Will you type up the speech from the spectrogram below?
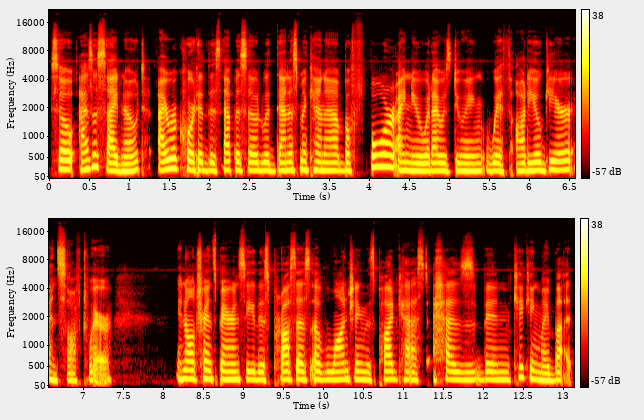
So, as a side note, I recorded this episode with Dennis McKenna before I knew what I was doing with audio gear and software. In all transparency, this process of launching this podcast has been kicking my butt.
